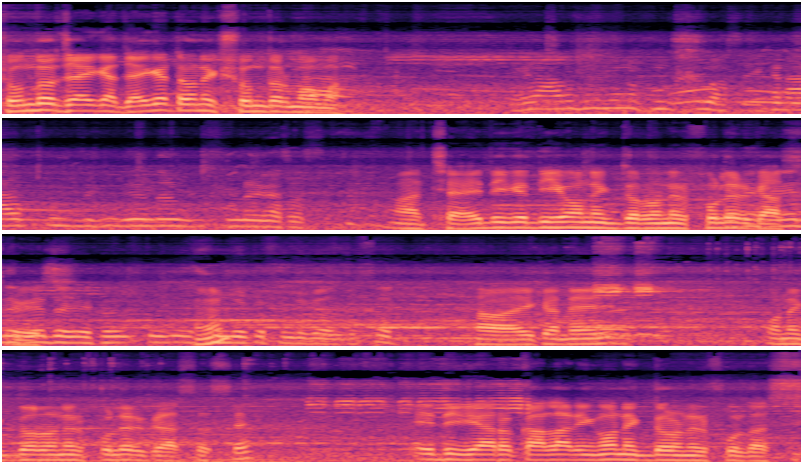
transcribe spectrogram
সুন্দর জায়গা জায়গাটা অনেক সুন্দর মামা। আছে। আচ্ছা এদিকে দিয়ে অনেক ধরনের ফুলের গাছ রয়েছে। হ্যাঁ? হ্যাঁ এখানে অনেক ধরনের ফুলের গাছ আছে। এদিকে আরও কালারিং অনেক ধরনের ফুল আছে।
